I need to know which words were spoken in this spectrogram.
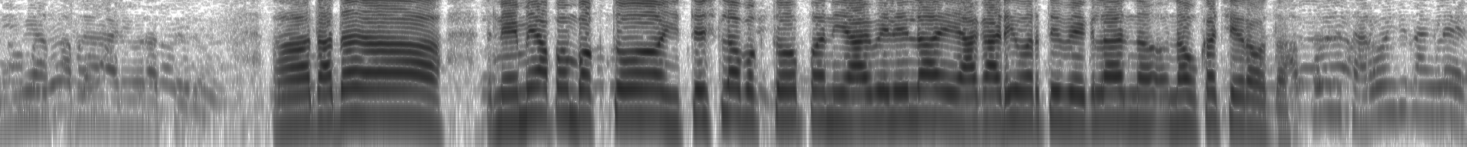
नेहमी आपल्या गाडीवर असतो दादा नेहमी आपण बघतो हितेशला बघतो पण यावेळेला या गाडीवरती वेगळा नौका चेहरा होता. सर्वांची चांगले आहेत.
